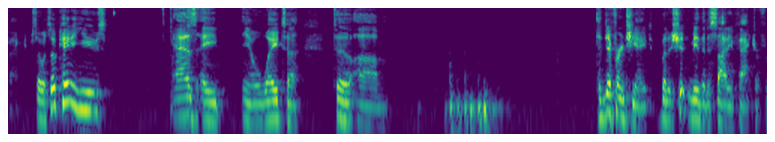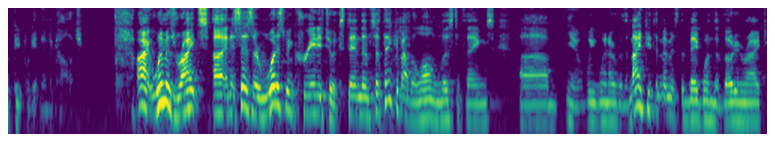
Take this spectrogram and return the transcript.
factor. So it's okay to use as a you know way to to um, to differentiate, but it shouldn't be the deciding factor for people getting into college. All right, women's rights, uh, and it says there what has been created to extend them. So think about the long list of things. Um, you know, we went over the 19th Amendment's the big one, the voting right,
